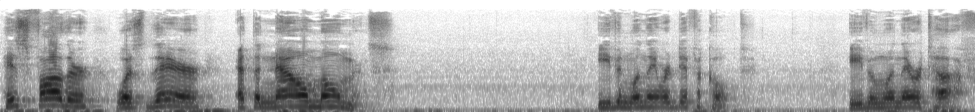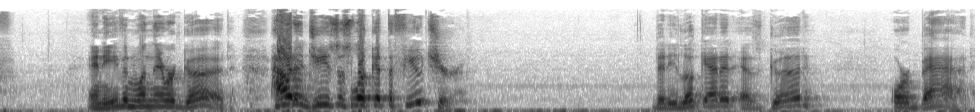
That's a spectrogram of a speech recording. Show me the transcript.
His father was there at the now moments, even when they were difficult, even when they were tough, and even when they were good. How did Jesus look at the future? Did he look at it as good or bad?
